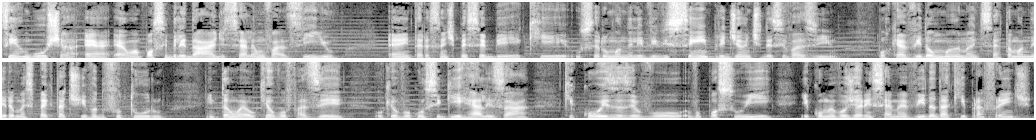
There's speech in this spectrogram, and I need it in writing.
Se angústia é, é uma possibilidade, se ela é um vazio, é interessante perceber que o ser humano ele vive sempre diante desse vazio, porque a vida humana, de certa maneira, é uma expectativa do futuro. Então, é o que eu vou fazer, o que eu vou conseguir realizar, que coisas eu vou, eu vou possuir e como eu vou gerenciar minha vida daqui para frente.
